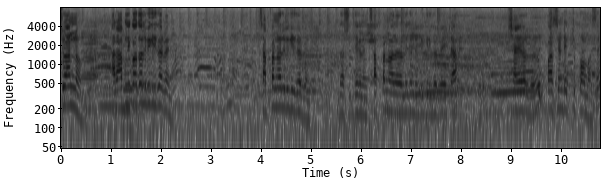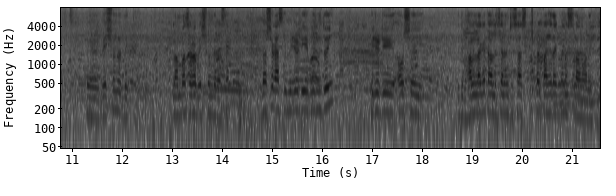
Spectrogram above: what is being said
চুয়ান্ন। আর আপনি কত হলে বিক্রি করবেন? ছাপ্পান্ন হলে বিক্রি করবেন। দর্শক দেখলেন ছাপ্পান্ন হাজার হলে কিন্তু বিক্রি করবে এটা। সাইবার গরু পার্সেন্ট একটু কম আছে। বেশ সুন্দর দেখতে। লম্বা চড়া বেশ সুন্দর আছে। দর্শক আজকে ভিডিওটি এ পর্যন্তই। ভিডিওটি অবশ্যই যদি ভালো লাগে, তাহলে চ্যানেলটি সাবস্ক্রাইব করে পাশে থাকবেন। আসসালামু আলাইকুম।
